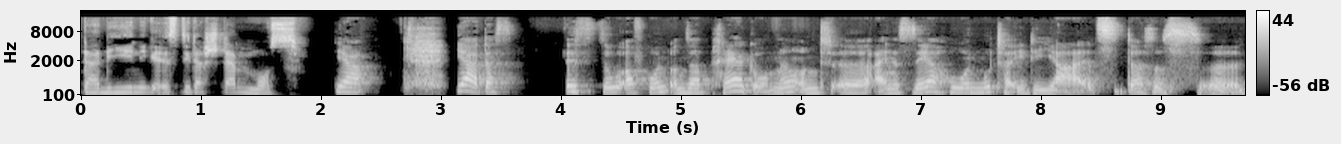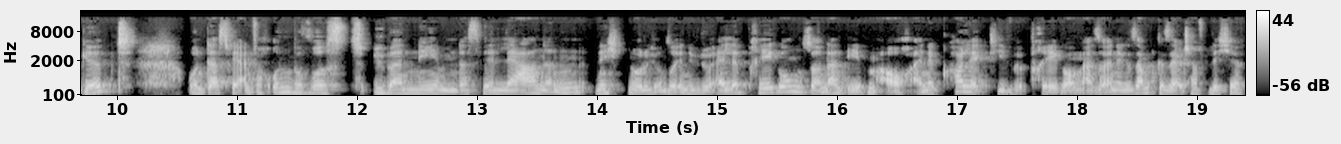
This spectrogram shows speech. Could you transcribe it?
da diejenige ist, die das stemmen muss. Ja, ja, das ist so aufgrund unserer Prägung ne, und äh, eines sehr hohen Mutterideals, das es äh, gibt und dass wir einfach unbewusst übernehmen, dass wir lernen, nicht nur durch unsere individuelle Prägung, sondern eben auch eine kollektive Prägung, also eine gesamtgesellschaftliche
